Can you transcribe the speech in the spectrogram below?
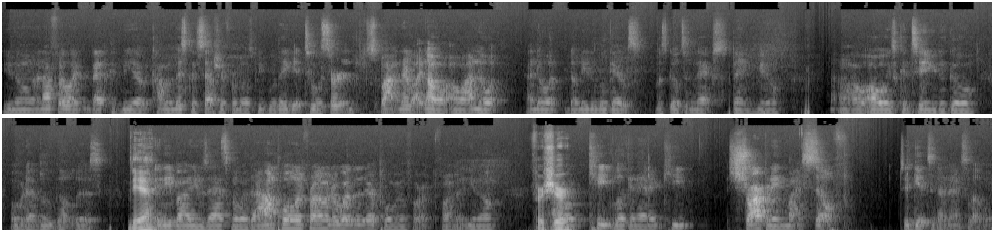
You know, and I feel like that could be a common misconception for most people. They get to a certain spot and they're like, "Oh, oh, I know it. I know it. Don't need to look at it. Let's, let's go to the next thing." You know, I'll always continue to go over that blue belt list. Yeah. Anybody who's asking whether I'm pulling from it or whether they're pulling for, from it, you know, For sure. I'll keep looking at it, keep sharpening myself to get to that next level.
